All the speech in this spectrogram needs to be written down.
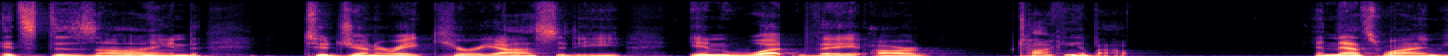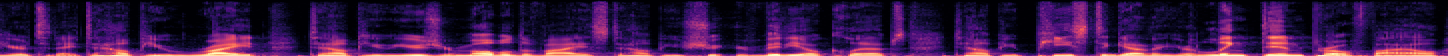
It's designed to generate curiosity in what they are talking about. And that's why I'm here today to help you write, to help you use your mobile device, to help you shoot your video clips, to help you piece together your LinkedIn profile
